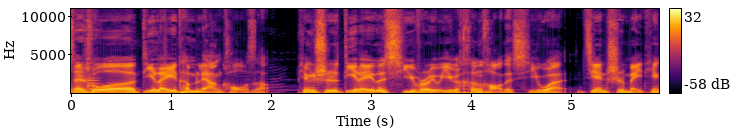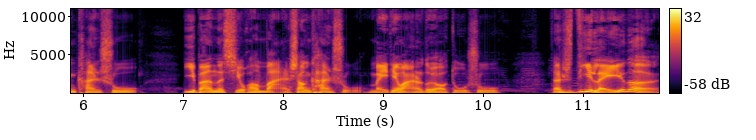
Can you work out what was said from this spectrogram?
再说地雷他们两口子，平时地雷的媳妇儿有一个很好的习惯，坚持每天看书。一般呢喜欢晚上看书，每天晚上都要读书。但是地雷呢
